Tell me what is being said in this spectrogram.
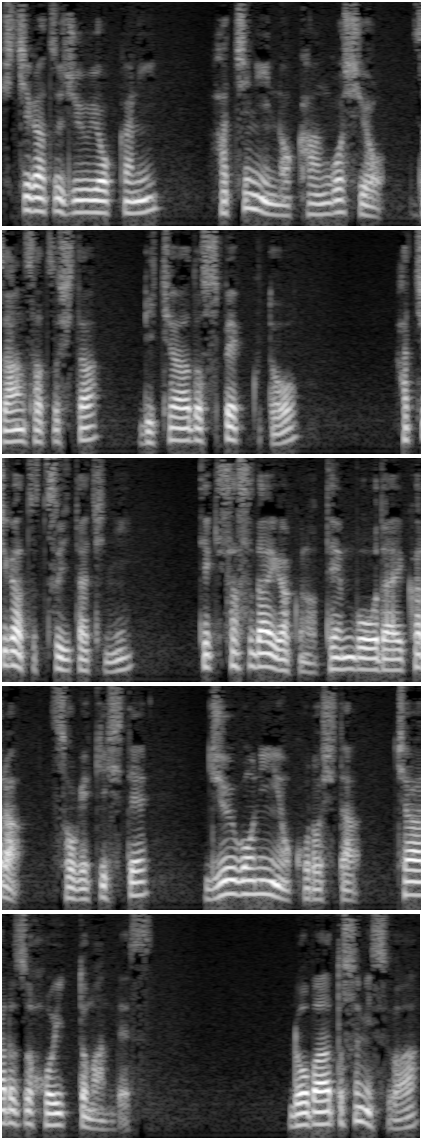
7月14日に8人の看護師を惨殺したリチャード・スペックと、8月1日にテキサス大学の展望台から狙撃して15人を殺したチャールズ・ホイットマンです。ロバート・スミスは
